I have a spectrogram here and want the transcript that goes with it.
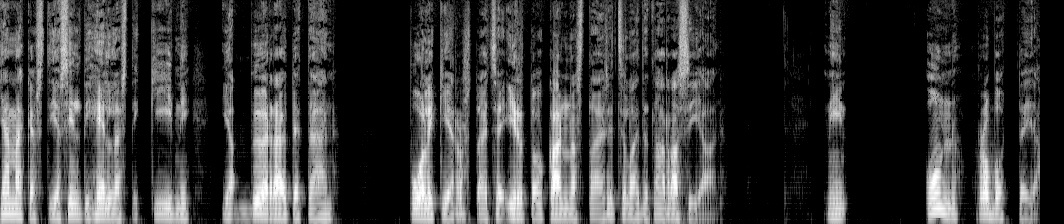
jämäkästi ja silti hellästi kiinni ja Mm. pyöräytetään puolikierrosta, että se irtoo kannasta ja sitten se laitetaan rasiaan. Niin on robotteja,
